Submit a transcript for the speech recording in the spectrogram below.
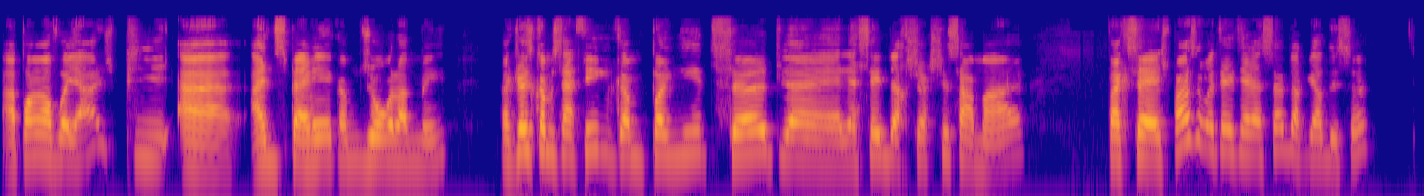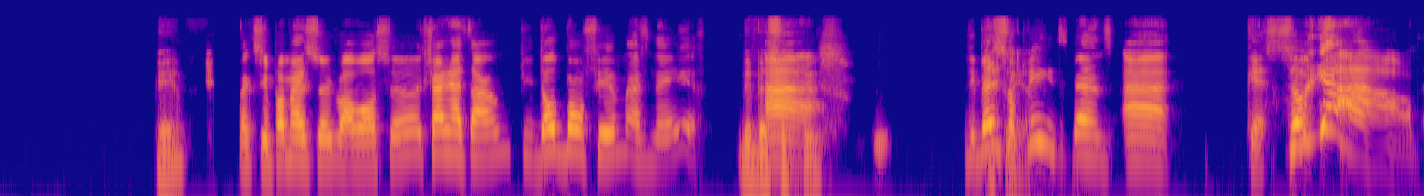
à part en voyage, puis elle, elle disparaît comme du jour au lendemain. Fait que là, c'est comme sa fille qui est comme pognée toute seule, puis elle essaie de rechercher sa mère. Fait que je pense que ça va être intéressant de regarder ça. Fait que c'est pas mal ça, je vais avoir ça. Chinatown, puis d'autres bons films à venir. Des belles surprises. Des belles surprises, Ben. À... Qu'est-ce que tu regardes?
